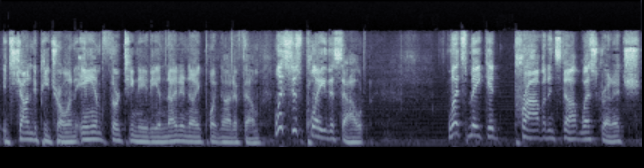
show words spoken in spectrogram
It's John DePetro on AM 1380 and 99.9 FM. Let's just play this out. Let's make it Providence, not West Greenwich.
